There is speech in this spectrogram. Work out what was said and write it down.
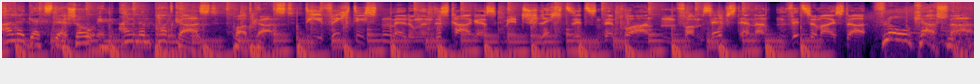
alle Gags der Show in einem Podcast. Podcast. Die wichtigsten Meldungen des Tages mit schlecht sitzenden Pointen vom selbsternannten Witzemeister Flo Kerschner.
